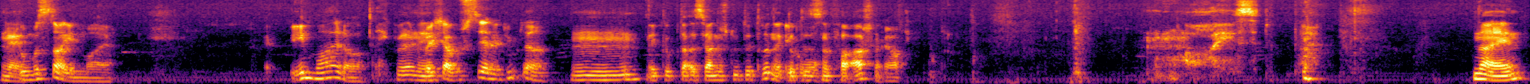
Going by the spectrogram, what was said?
Du Nee, musst da ihn mal. Einmal da. ich will nicht. Erwischst du ja Typ da. Hm, ich glaube, da ist ja eine Stute drin. Ich glaube, das ist eine Verarsche. Ja. Oh, ist das... Nein,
